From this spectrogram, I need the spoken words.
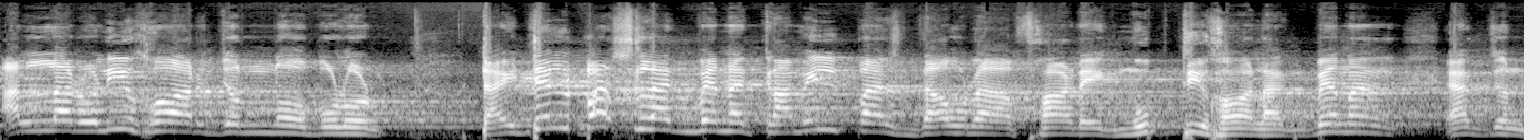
আল্লাহর অলি হওয়ার জন্য বড় টাইটেল পাস লাগবে না, কামিল পাস, দাওরা ফাড়েক মুক্তি হওয়া লাগবে না। একজন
